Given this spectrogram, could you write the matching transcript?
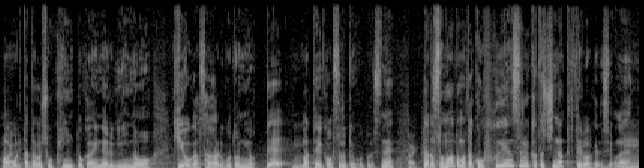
まあ、これ、例えば食品とかエネルギーの寄与が下がることによって、まあ、低下をするということですね、ただその後またこう復元する形になってきているわけですよね。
